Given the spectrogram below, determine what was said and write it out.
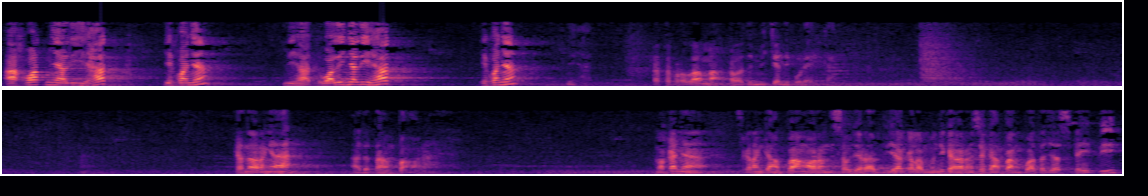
Akhwatnya lihat, ikhwannya lihat. Walinya lihat, ikhwannya lihat. Kata para ulama kalau demikian dibolehkan. Karena orangnya ada tampak orangnya. Makanya sekarang gampang orang di Saudi Arabia kalau menikah orang saya gampang buat aja Skype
